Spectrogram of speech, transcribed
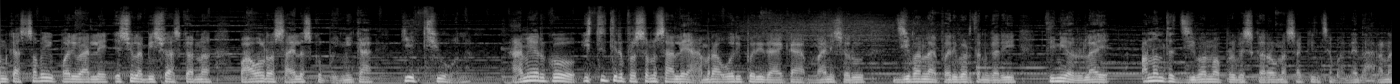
उनका सबै परिवारले यसुलाई विश्वास गर्न पावल र साइलसको भूमिका के थियो होला? हामीहरूको स्थिति र प्रशंसाले हाम्रा वरिपरि रहेका मानिसहरू जीवनलाई परिवर्तन गरी तिनीहरूलाई अनन्त जीवनमा प्रवेश गराउन सकिन्छ भन्ने धारणा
